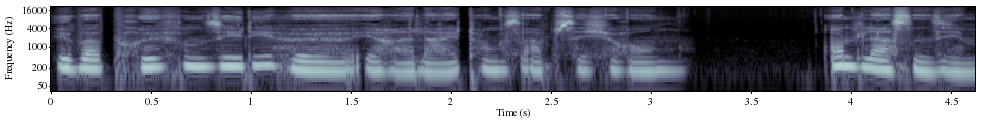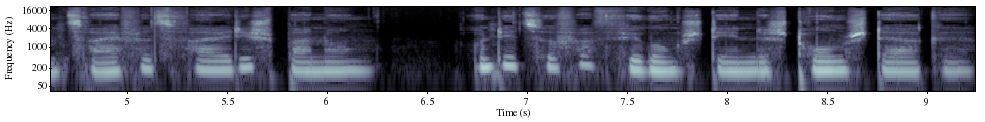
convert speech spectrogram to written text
Überprüfen Sie die Höhe Ihrer Leitungsabsicherung und lassen Sie im Zweifelsfall die Spannung und die zur Verfügung stehende Stromstärke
